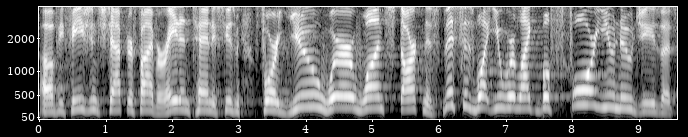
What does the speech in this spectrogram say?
of Ephesians chapter 5, or 8 and 10, excuse me. For you were once darkness. This is what you were like before you knew Jesus.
